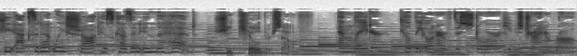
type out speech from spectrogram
He accidentally shot his cousin in the head. She killed herself. And later, killed the owner of the store he was trying to rob.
